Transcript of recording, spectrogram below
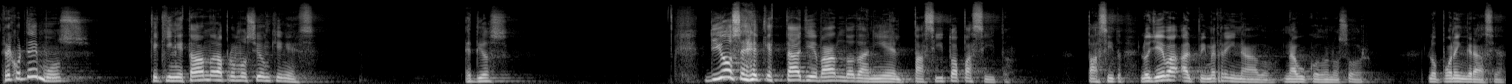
Recordemos que quien está dando la promoción, ¿quién es? Es Dios. Dios es el que está llevando a Daniel pasito a pasito, pasito. Lo lleva al primer reinado, Nabucodonosor lo pone en gracia.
